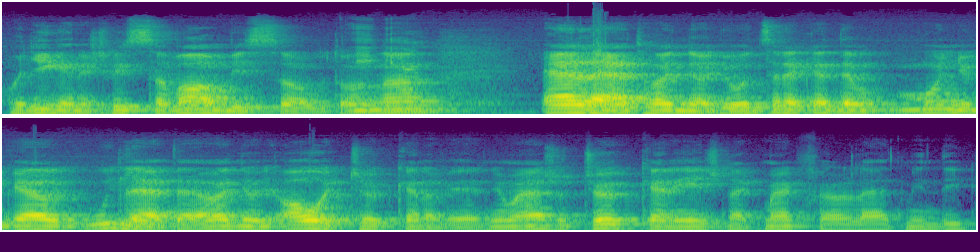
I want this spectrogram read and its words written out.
hogy igenis vissza, van visszaút onnan, igen. El lehet hagyni a gyógyszereket, de mondjuk el, hogy úgy lehet elhagyni, hogy ahogy csökken a vérnyomás, a csökkenésnek megfelelően lehet mindig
